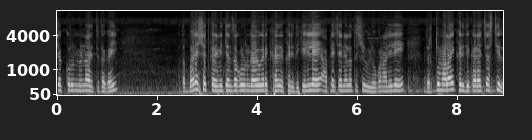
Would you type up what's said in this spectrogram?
चेक करून मिळणार आहे तिथं गाई. आता बऱ्याच शेतकऱ्यांनी त्यांच्याकडून गाय वगैरे ख खरेदी केलेली आहे. आपल्या चॅनलला तशी व्हिडिओ पण आलेली आहे. जर तुम्हालाही खरेदी करायचे असतील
